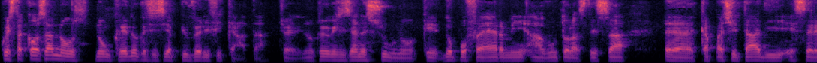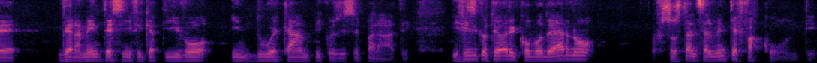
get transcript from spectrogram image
questa cosa non, non, credo che si sia più verificata, cioè non credo che ci sia nessuno che dopo Fermi ha avuto la stessa eh, capacità di essere veramente significativo in due campi così separati. Il fisico teorico moderno sostanzialmente fa conti,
